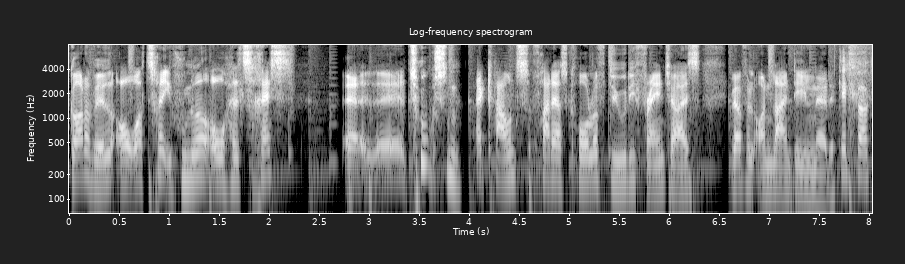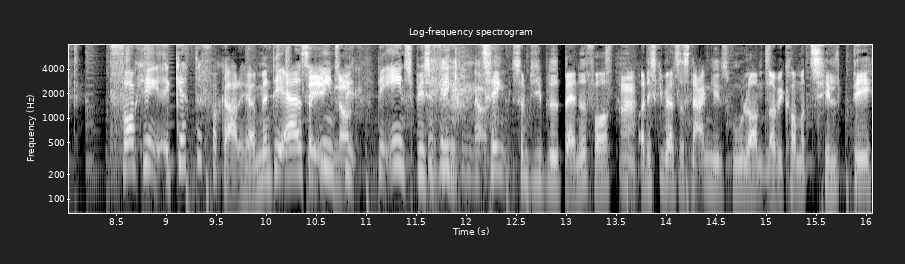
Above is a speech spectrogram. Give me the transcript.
godt og vel over 350 øh, øh, 1000 accounts fra deres Call of Duty franchise. I hvert fald online-delen af det. Get fucked. Fucking get the fuck out of her. Men det er altså Det er en, spe- det er en specifik Det er ting, som de er blevet bandet for. Mm. Og det skal vi altså snakke en lille smule om, når vi kommer til det.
